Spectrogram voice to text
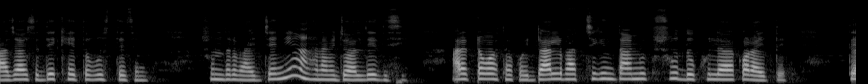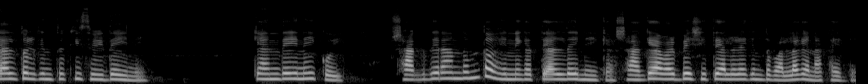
ভাজা হয়েছে দেখেই তো বুঝতেছেন। সুন্দর ভাজা নিয়ে এখন আমি জল দিয়ে দিছি। আরেকটা কথা কই, ডাল ভাজছি কিন্তু আমি শুধু খোলা কড়াইতে। তেল তোল কিন্তু কিছুই দেই নেই। কেন দেই নেই কই? শাক দিয়ে রান্ধুম তো হেনিকা তেল দেই নেই কা। শাকে আবার বেশি তেল হলে কিন্তু ভালো লাগে না খাইতে।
